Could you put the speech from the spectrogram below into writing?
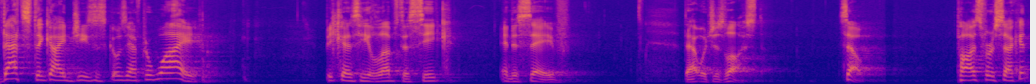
that's the guy Jesus goes after. Why? Because he loves to seek and to save that which is lost. So, pause for a second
